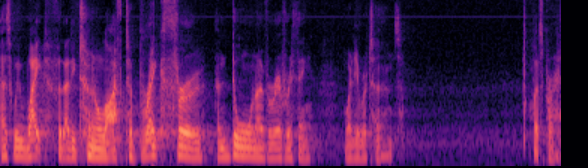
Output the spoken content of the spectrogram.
as we wait for that eternal life to break through and dawn over everything when he returns. Let's pray.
